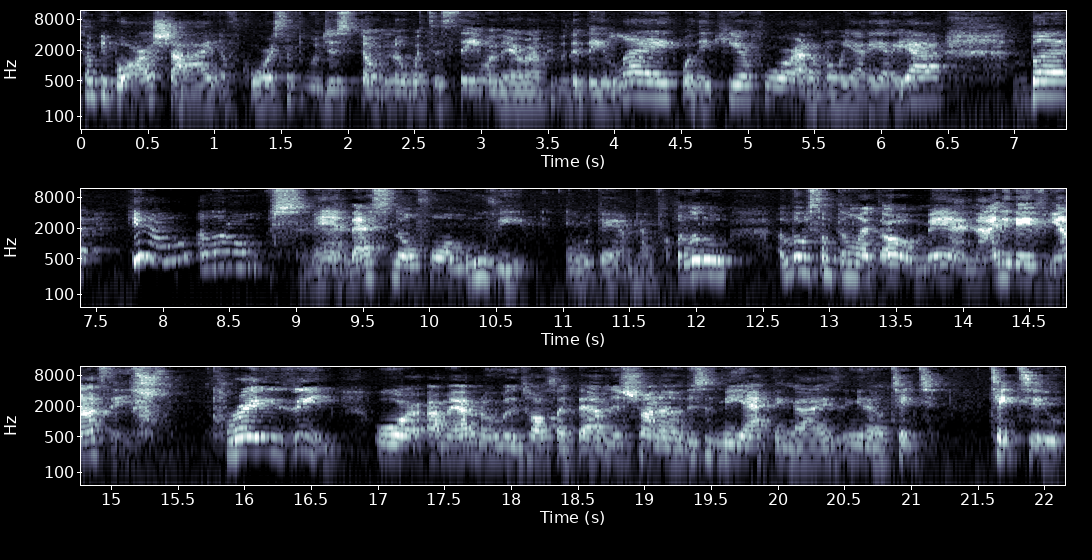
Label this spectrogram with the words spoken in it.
some people are shy, of course. Some people just don't know what to say when they're around people that they like or they care for. I don't know, yada, yada, yada. But you know, a little man, that snowfall movie. Oh damn, a little, a little something like, oh man, 90 Day Fiance, crazy. Or I mean, I don't know who really talks like that. I'm just trying to. This is me acting, guys, and you know, take take two.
